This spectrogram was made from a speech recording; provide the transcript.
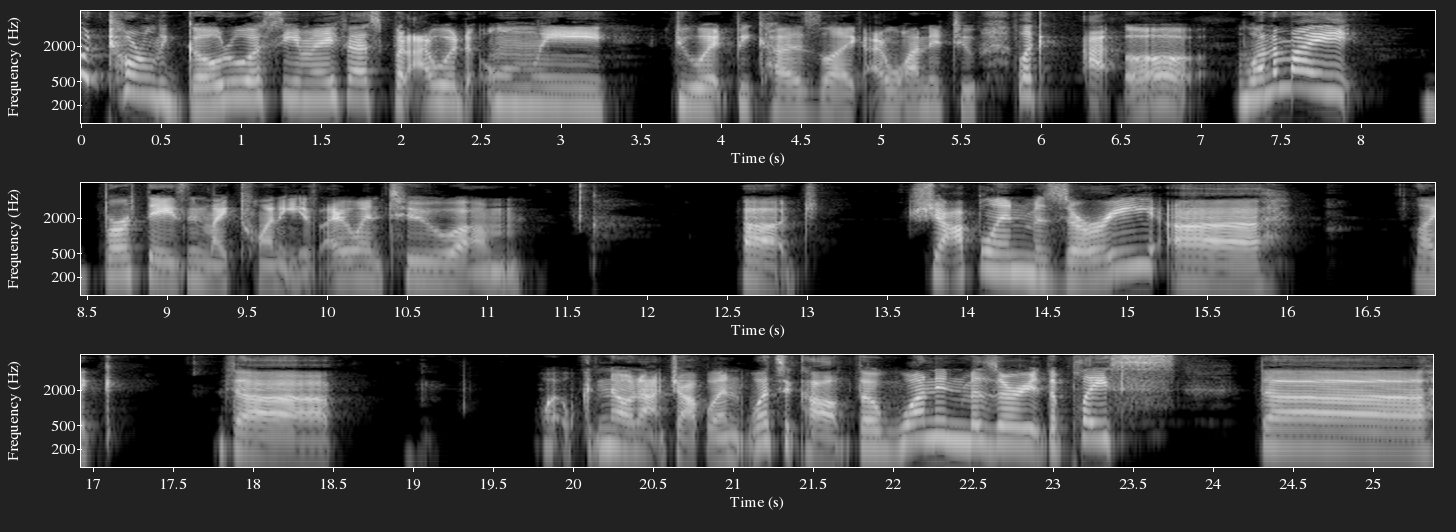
would totally go to a CMA fest, but I would only do it because, like, I wanted to. Like, I, uh, one of my birthdays in my twenties, I went to um uh Joplin, Missouri. Uh, like the what? No, not Joplin. What's it called? The one in Missouri. The place. The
